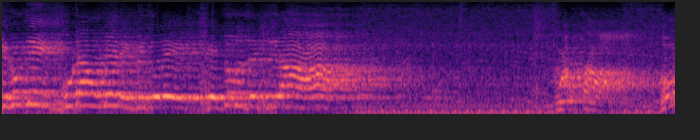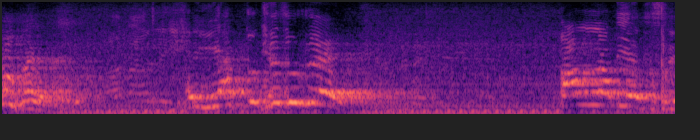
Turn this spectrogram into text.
এগুলি গুড়ামের ভিতরে খেজুর দেখিয়া মাথা গরম হয়ে গেছে। এই এত খেজুর রে। পাল্লা দিয়ে দিছে।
